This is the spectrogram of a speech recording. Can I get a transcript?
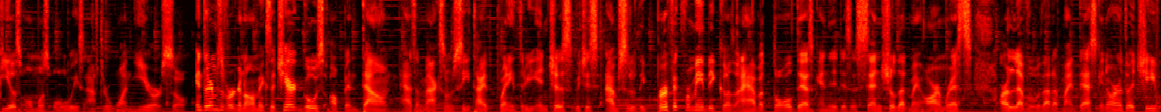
peels almost always after one year or so. In terms of ergonomics, the chair goes up and down. Has a maximum seat height of 23 inches, which is absolutely perfect for me because I have a tall desk and it is essential that my armrests are level with that of my desk in order to achieve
